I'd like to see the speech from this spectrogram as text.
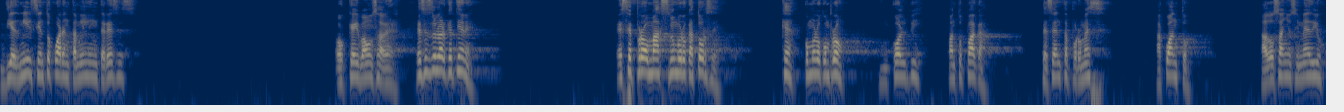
10 mil, 140 mil intereses. Ok, vamos a ver. ¿Ese celular que tiene? Ese Pro Max número 14. ¿Qué? ¿Cómo lo compró? En Colby. ¿Cuánto paga? 60 por mes. ¿A cuánto? a dos años y medio.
